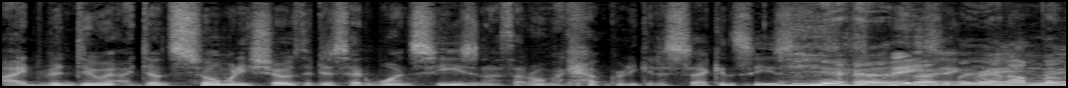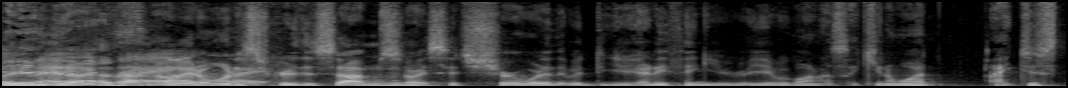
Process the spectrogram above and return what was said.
I'd been doing, I'd done so many shows that just had one season. I thought, oh my god, we're going to get a second season. Yeah, This is amazing. exactly. And I'm the lead. And I Yes. thought, oh, I don't want to screw this up. Mm-hmm. So I said, sure, what, what you, anything you, you want? I was like, you know what? I just,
